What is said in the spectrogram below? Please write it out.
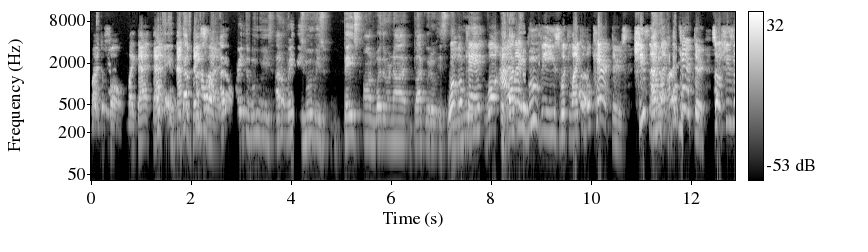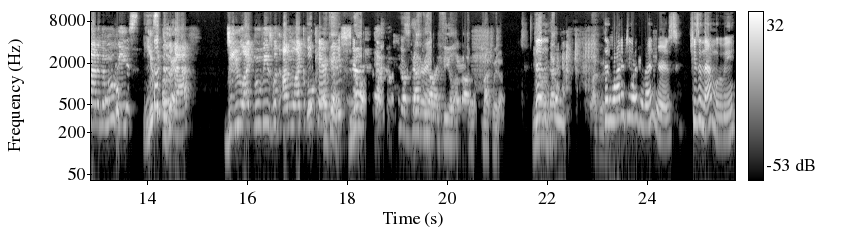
by default. Like that. That okay, but that's, the not how I, baseline. I don't rate the movies. I don't rate these movies based on whether or not Black Widow is in the Well, okay. movie. Well, If I Black like Widow- movies with likable characters. She's I not a likable I character, so if she's not in the movie, He's- you can do the Okay. math. Do you like movies with unlikable characters? Okay, characters? no, you know exactly how I feel about Black Widow. You know Then, exactly then, Black Widow. then why did you like Avengers? She's in that movie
